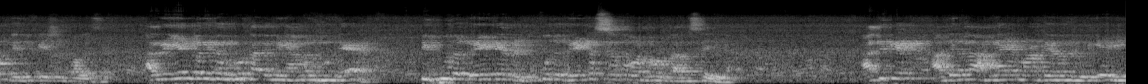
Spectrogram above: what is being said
ಒಂದು ಎಜುಕೇಶನ್ ಪಾಲಿಸಿ ಆದ್ರೆ ಏನ್ ಬರೀತಾರೆ ನೋಡ್ತಾ ನಿಮಗೆ ಆಮೇಲೆ ಮುಂದೆ Tipu the great Tipu the greatest ಅಂತ ಅವ್ರು ನೋಡ್ತಾರೆ ಅಷ್ಟೇ ಈಗ ಅದಕ್ಕೆ ಅದೆಲ್ಲ ಅನ್ಯಾಯ ಮಾಡ್ತಾ ಇರೋದ್ರ ನಿಮಗೆ ಈ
